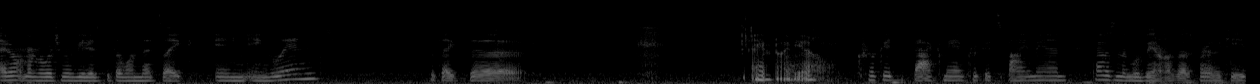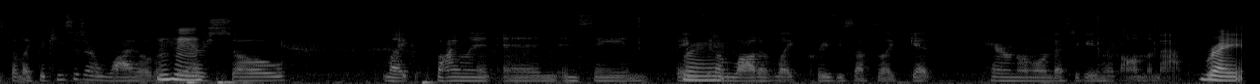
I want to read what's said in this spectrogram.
I don't remember which movie it is, but the one that's like in England with like the I have no idea. Oh. Crooked back man, crooked spine man. That was in the movie. I don't know if that was part of the case, but like the cases are wild. Like they Mhm. are so like violent and insane. They did a lot of like crazy stuff to like get paranormal investigating like on the map. Right.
